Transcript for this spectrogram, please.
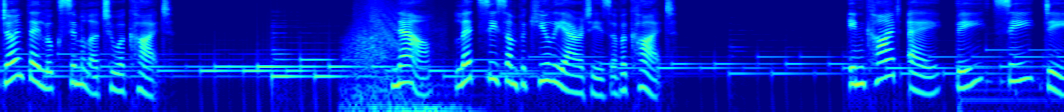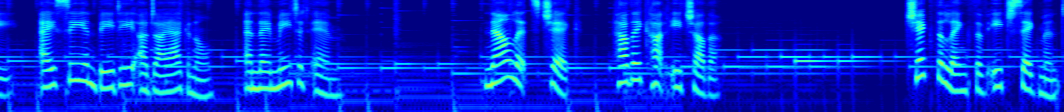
Don't they look similar to a kite? Now, let's see some peculiarities of a kite. In kite A, B, C, D, AC and BD are diagonal, and they meet at M. Now let's check how they cut each other. Check the length of each segment.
